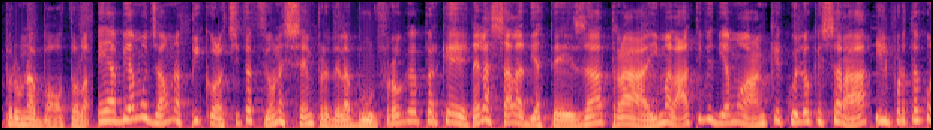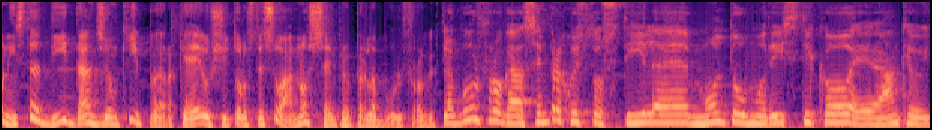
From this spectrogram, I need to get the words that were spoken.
per una botola. E abbiamo già una piccola citazione sempre della Bullfrog perché nella sala di attesa tra i malati vediamo anche quello che sarà il protagonista di Dungeon Keeper che è uscito lo stesso anno sempre per la Bullfrog. La Bullfrog ha sempre questo stile molto umoristico e anche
